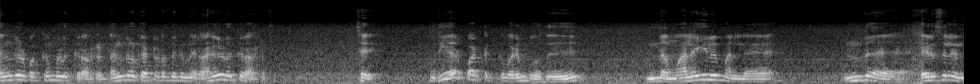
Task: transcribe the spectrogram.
தங்கள் பக்கம் இழுக்கிறார்கள். தங்கள் கட்டடத்துக்கு நேராக இழுக்கிறார்கள். சரி புதிய ஏற்பாட்டுக்கு வரும்போது இந்த மலையிலும் அல்ல இந்த எருசலேம்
